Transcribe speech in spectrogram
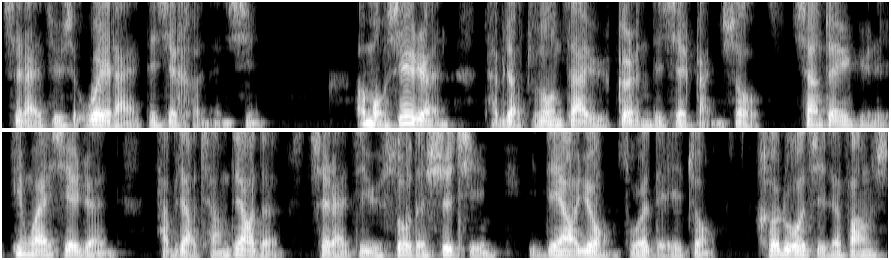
是来自于是未来的一些可能性；而某些人，他比较着重在于个人的一些感受。相对于另外一些人，他比较强调的是来自于所有的事情一定要用所谓的一种合逻辑的方式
